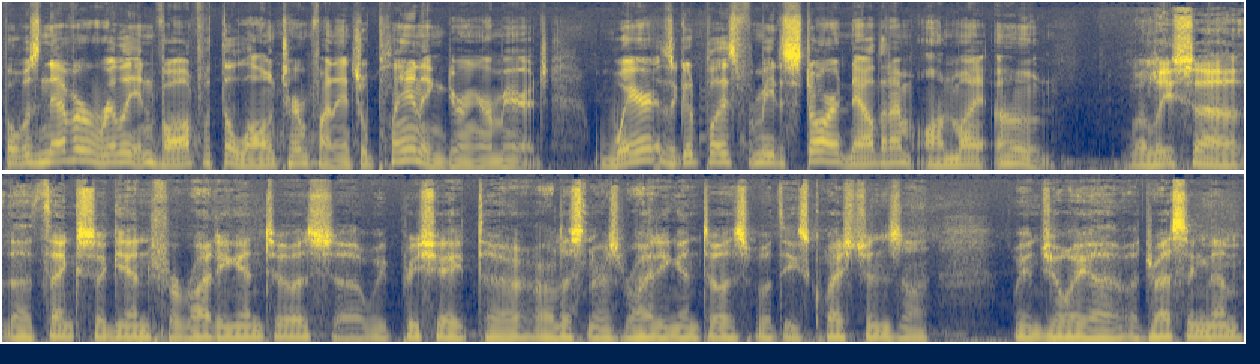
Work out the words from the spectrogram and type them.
but was never really involved with the long term financial planning during our marriage. Where is a good place for me to start now that I'm on my own? Well, Lisa, uh, thanks again for writing into us. Uh, we appreciate uh, our listeners writing into us with these questions. Uh, we enjoy uh, addressing them.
